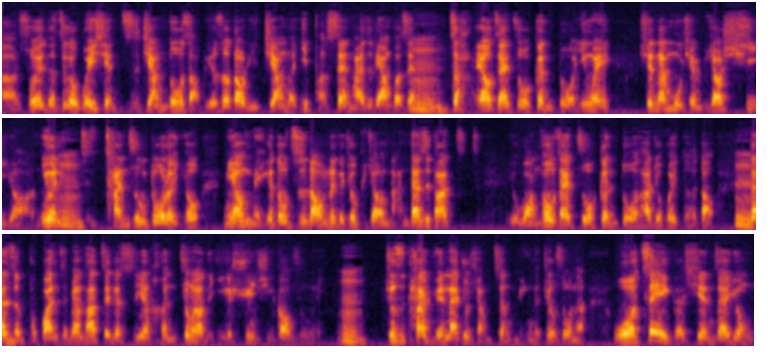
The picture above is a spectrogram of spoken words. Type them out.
呃所谓的这个危险值降多少，比如说到底降了一 percent 还是两 percent，这还要再做更多，因为。现在目前比较细啊，因为你参数多了以后，你要每个都知道那个就比较难。但是它往后再做更多，它就会得到。嗯，但是不管怎么样，它这个实验很重要的一个讯息告诉你，嗯，就是他原来就想证明的，就是说呢，我这个现在用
